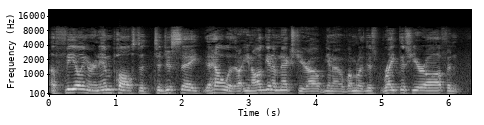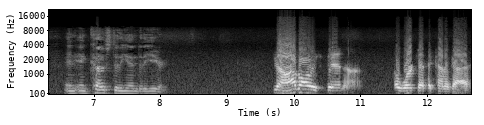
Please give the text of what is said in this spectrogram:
a, feeling or an impulse to, to just say the hell with it? You know, I'll get them next year. I'll you know I'm going to just write this year off and and, and coast to the end of the year? No, I've always been a, a work ethic kind of guy.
